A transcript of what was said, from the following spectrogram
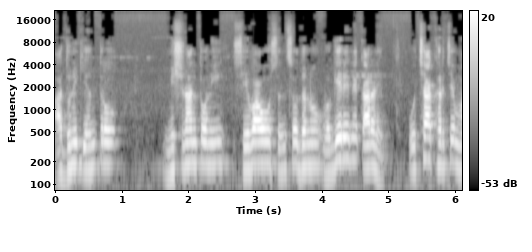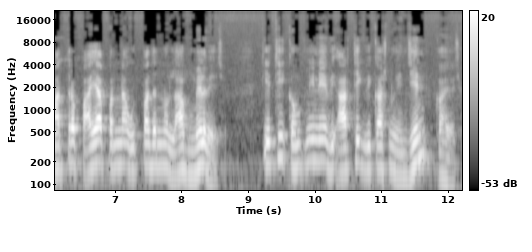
આધુનિક યંત્રો, નિષ્ણાંતોની સેવાઓ, સંશોધનો વગેરેને કારણે ઓછા ખર્ચે માત્ર પાયા પરના ઉત્પાદનનો લાભ મેળવે છે. તેથી કંપનીને આર્થિક વિકાસનું એન્જિન કહે છે.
